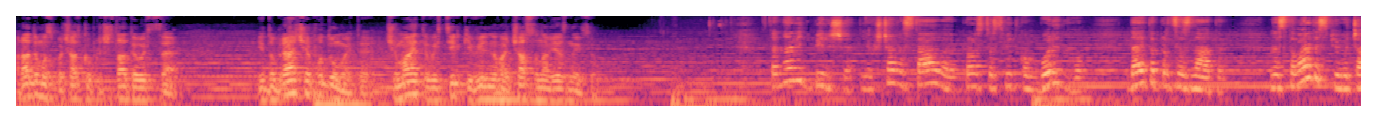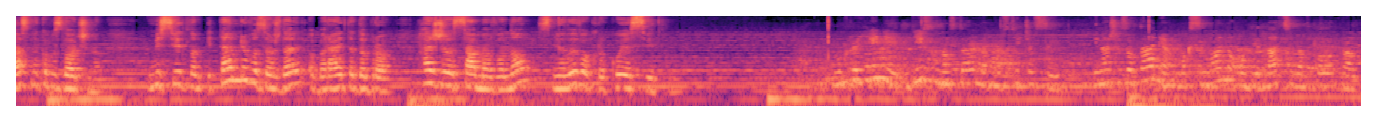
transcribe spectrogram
радимо спочатку прочитати ось це. І добряче подумайте, чи маєте ви стільки вільного часу на в'язницю? Та навіть більше, якщо ви стали просто свідком булінгу, дайте про це знати. Не ставайте співучасником злочину. Між світлом і темряву завжди обирайте добро. Хай же саме воно сміливо крокує світлом. В Україні дійсно настали непрості часи, і наше завдання максимально об'єднатися навколо правди,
